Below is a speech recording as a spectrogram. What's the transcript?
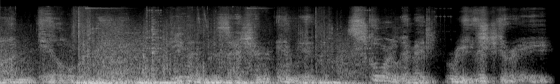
Until demon possession ended. Score limit re-victory.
